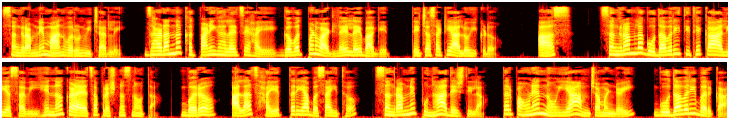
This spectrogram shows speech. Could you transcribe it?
संग्रामने मान वरून विचारले. झाडांना खतपाणी घालायचे हाये गवत पण वाढलंय लय बागेत. त्याच्यासाठी आलो इकडं. आस संग्रामला गोदावरी तिथे का आली असावी हे न कळायचा प्रश्नच नव्हता. बरं आलाच हायत तर या बसा इथं. संग्रामने पुन्हा आदेश दिला. तर पाहुण्यांनो या आमच्या मंडळी गोदावरी बरका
